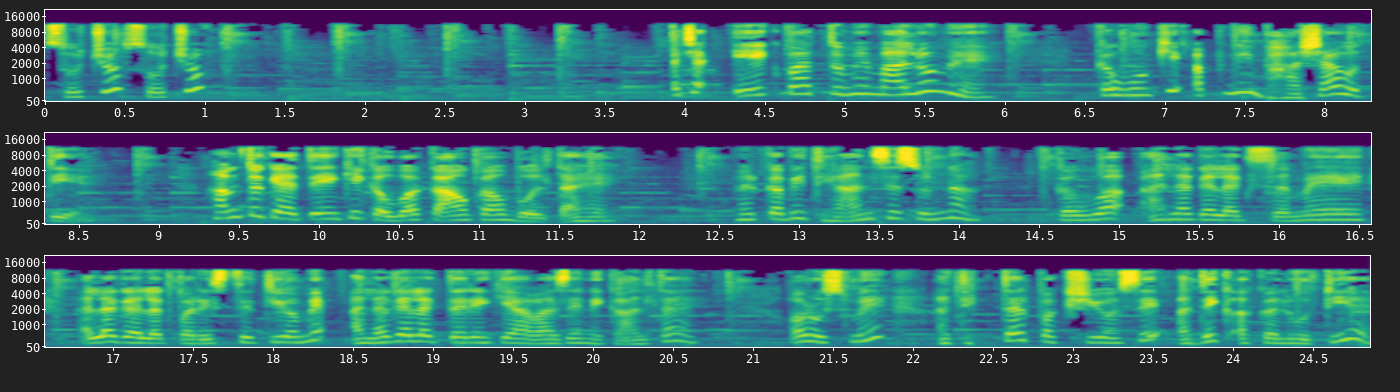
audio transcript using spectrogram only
सोचो सोचो। अच्छा एक बात तुम्हें मालूम है कौओं की अपनी भाषा होती है। हम तो कहते हैं कि कौवा काव काव बोलता है। पर कभी ध्यान से सुनना, कौवा अलग अलग समय अलग अलग परिस्थितियों में अलग अलग तरह की आवाज़ें निकालता है और उसमें अधिकतर पक्षियों से अधिक अकल होती है।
